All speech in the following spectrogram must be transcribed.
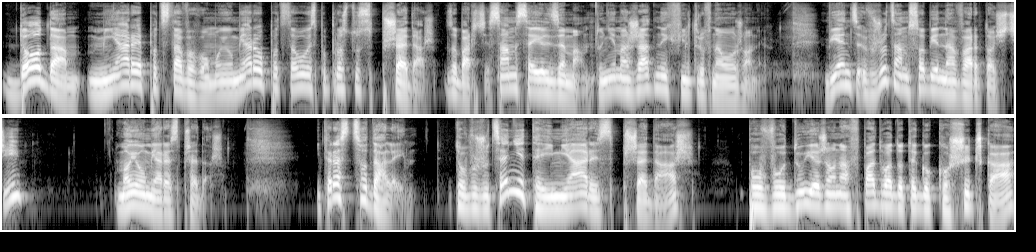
dodam miarę podstawową. Moją miarą podstawową jest po prostu sprzedaż. Zobaczcie, sam sales amount. Tu nie ma żadnych filtrów nałożonych. Więc wrzucam sobie na wartości moją miarę sprzedaż. I teraz co dalej? To wrzucenie tej miary sprzedaż powoduje, że ona wpadła do tego koszyczka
